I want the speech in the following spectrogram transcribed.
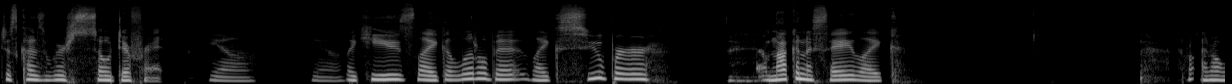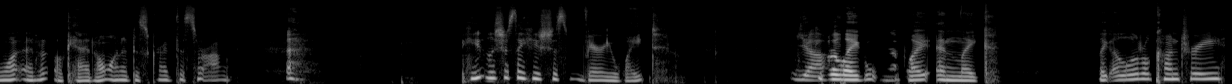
just because we're so different. Yeah. Yeah. Like, he's, like, a little bit, like, super I'm not gonna say, like I don't I don't want I don't okay, I don't wanna describe this wrong. He let's just say he's just very white, Yeah. but, like, Yeah. white and, like like, a little country.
